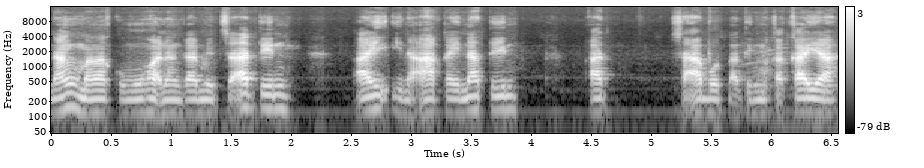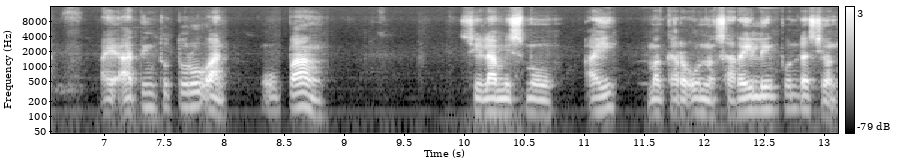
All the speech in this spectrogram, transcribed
ng mga kumuha ng gamit sa atin ay inaakay natin at sa abot nating makakaya ay ating tuturuan upang sila mismo ay magkaroon ng sariling pundasyon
